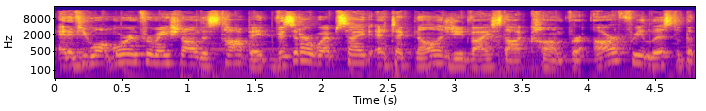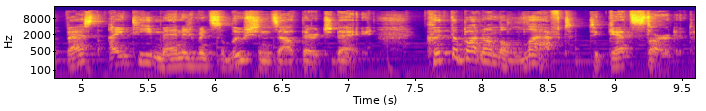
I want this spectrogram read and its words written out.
And if you want more information on this topic, visit our website at technologyadvice.com for our free list of the best IT management solutions out there today. Click the button on the left to get started.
